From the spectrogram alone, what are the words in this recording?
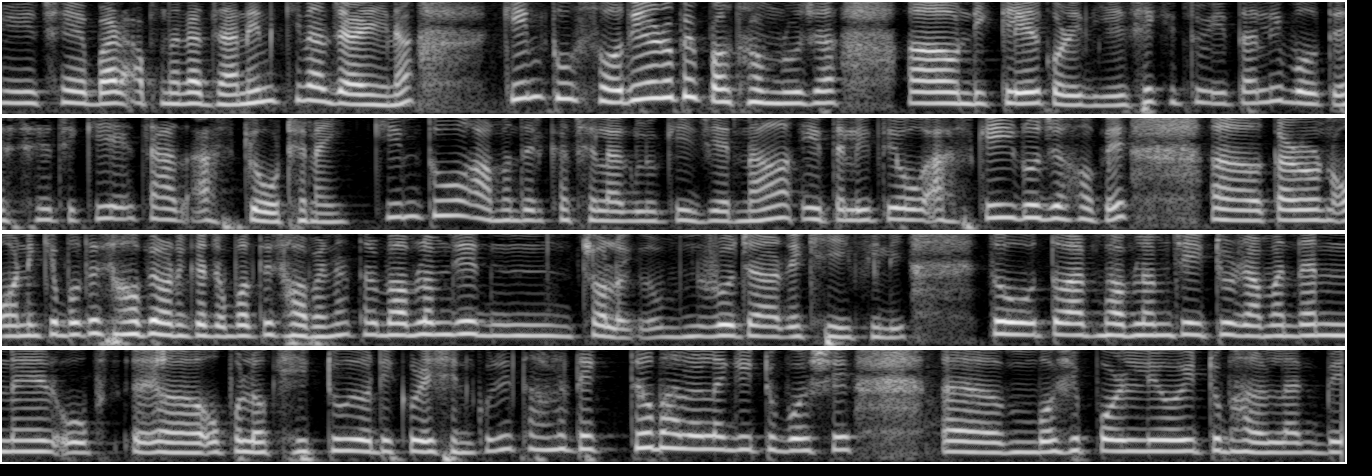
হয়েছে। এবার আপনারা জানেন কি না জানি না। কিন্তু সৌদি আরবে প্রথম রোজা ডিক্লেয়ার করে দিয়েছে। কিন্তু ইতালি বলতেছে যে কি, চাঁদ আজকে ওঠে নাই। কিন্তু আমাদের কাছে লাগল কি যে, না, ইতালিতেও আজকেই রোজা হবে। কারণ অনেকে বলতেছে, হবে, অনেকে বলতেছে, হবে না। তার ভাবলাম যে চলো, রোজা রেখেই ফেলি। তো তো আমি ভাবলাম যে, একটু রামাদানের উপ- উপলক্ষে একটু ডেকোরেশন করি। তাহলে দেখতেও ভালো লাগে, একটু বসে বসে পড়লেও একটু ভালো লাগবে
